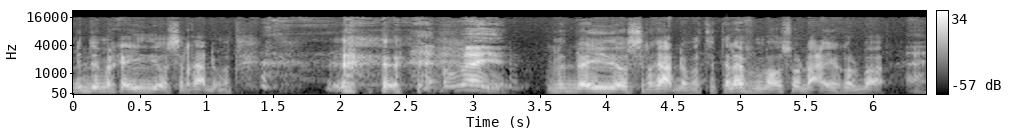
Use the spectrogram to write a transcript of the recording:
midba marka iyadii oo sirqaa dhimatay. midba iyadii oo sirqaa dhimatay teleefon baa u soo dhacaya kolba. Ay.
